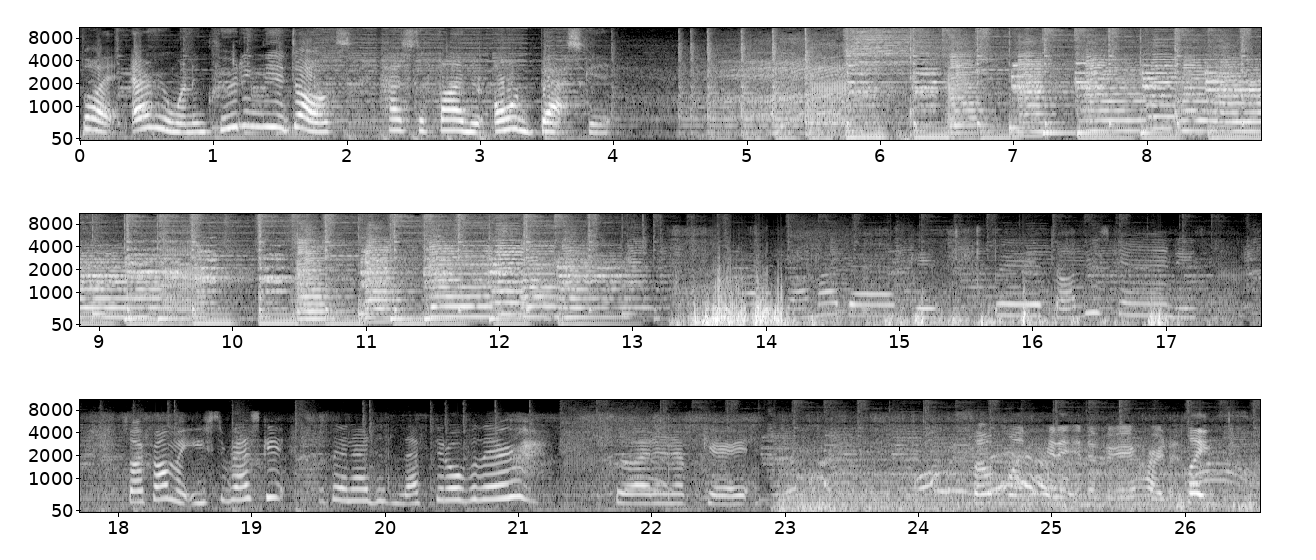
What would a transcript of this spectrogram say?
but everyone, including the adults, has to find their own basket. my basket with all these candies. So I found my Easter basket, but then I just left it over there, so I didn't have to carry it. Someone hit it in a very hard place.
